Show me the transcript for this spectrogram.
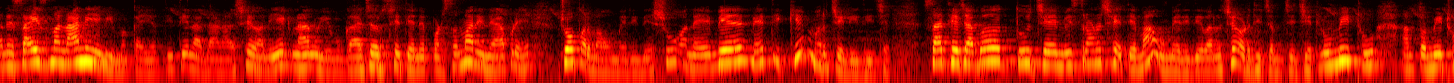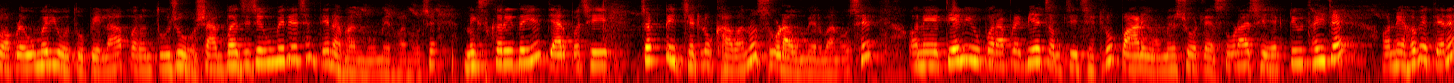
અને સાઇઝમાં નાની એવી મકાઈ હતી, તેના દાણા છે અને એક નાનું એવું ગાજર છે, તેને પણ સમારીને આપણે ચોપરમાં ઉમેરી દઈશું અને બે મેં તીખી મરચી લીધી છે. સાથે જ આ બધું જે મિશ્રણ છે તેમાં ઉમેરી દેવાનું છે. અડધી ચમચી જેટલું મીઠું. આમ તો મીઠું આપણે ઉમેર્યું હતું પહેલાં, પરંતુ જો શાકભાજી જે ઉમેરીએ છે ને તેના ભાગનું ઉમેરવાનું છે. મિક્સ કરી દઈએ, ત્યાર પછી ચપટી જેટલો ખાવાનો સોડા ઉમેરવાનો છે. અને તેની ઉપર આપણે બે ચમચી જેટલું પાણી ઉમેરશું, એટલે સોડા છે એક્ટિવ થઈ જાય. અને હવે તેને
